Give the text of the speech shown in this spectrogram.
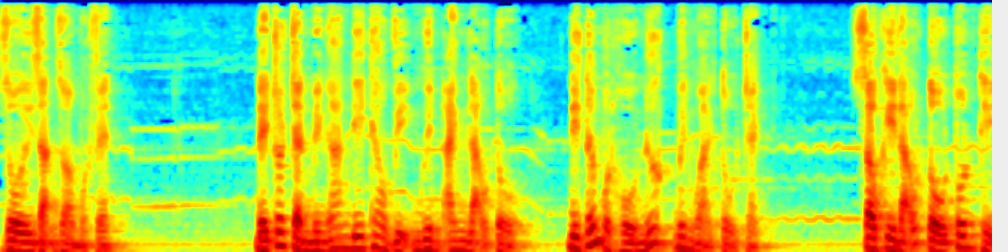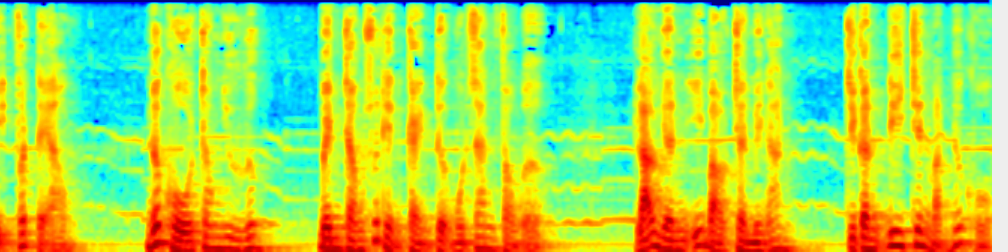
Rồi dặn dò một phen. Để cho Trần Bình An đi theo vị Nguyên Anh lão tổ, Đi tới một hồ nước bên ngoài tổ trạch. Sau khi lão tổ tôn thị phất tay áo, Nước hồ trong như gương, Bên trong xuất hiện cảnh tượng một gian phòng ở. Lão nhân ý bảo Trần Bình An Chỉ cần đi trên mặt nước hồ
